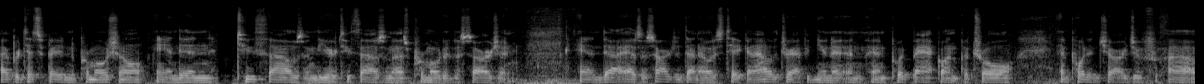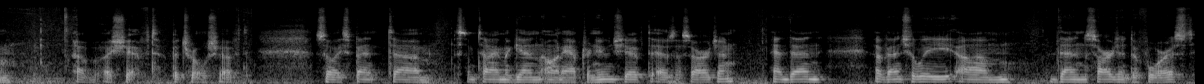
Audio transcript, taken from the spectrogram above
I participated in the promotional, and in 2000, the year 2000, I was promoted to sergeant. And uh, as a sergeant, then I was taken out of the traffic unit and, and put back on patrol, and put in charge of um, of a shift, patrol shift. So I spent um, some time again on afternoon shift as a sergeant, and then eventually um, then Sergeant DeForest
